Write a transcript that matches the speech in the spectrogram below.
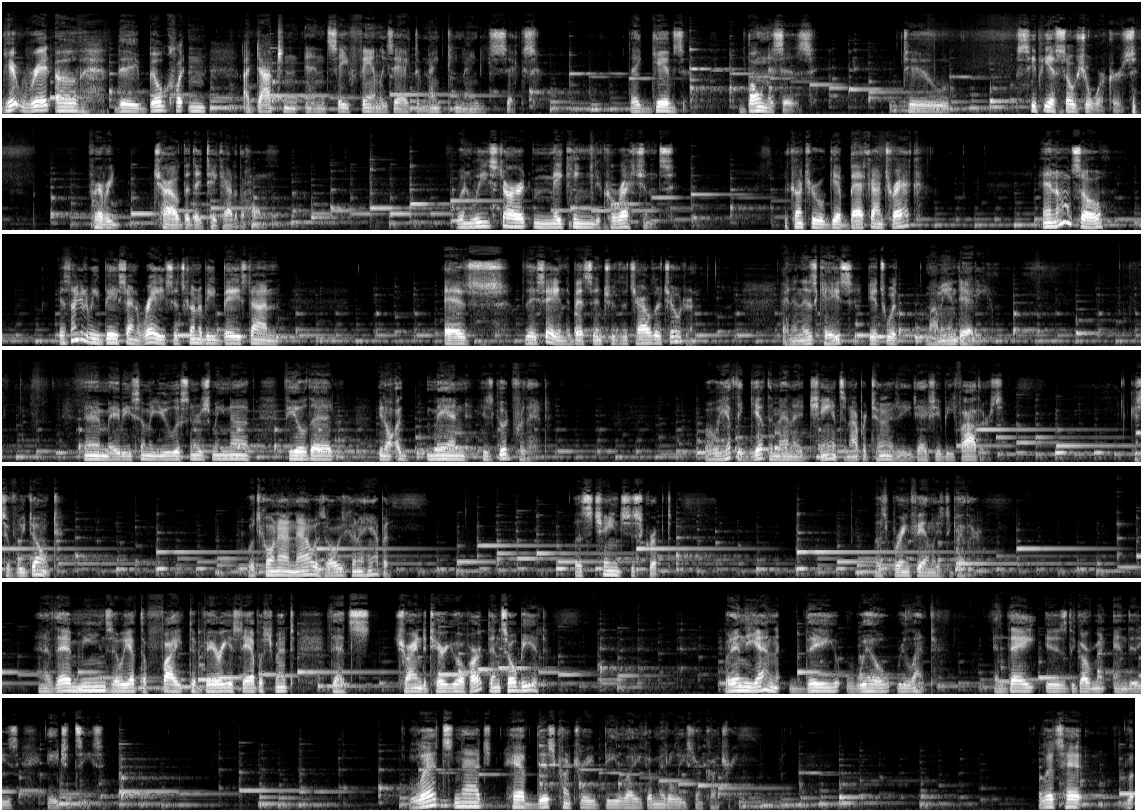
Get rid of the Bill Clinton Adoption and Safe Families Act of 1996 that gives bonuses to CPS social workers for every child that they take out of the home. When we start making the corrections, the country will get back on track. And also, it's not going to be based on race, it's going to be based on, as they say, in the best interest of the child or children. And in this case, it's with mommy and daddy. And maybe some of you listeners may not feel that, you know, a man is good for that. Well, we have to give the men a chance, an opportunity to actually be fathers. Because if we don't, what's going on now is always going to happen. Let's change the script. Let's bring families together. And if that means that we have to fight the very establishment that's trying to tear you apart, then so be it. But in the end, they will relent. And they is the government and these agencies. Let's not have this country be like a Middle Eastern country. Let's ha-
